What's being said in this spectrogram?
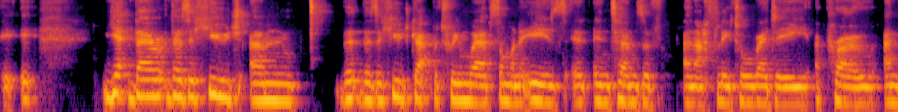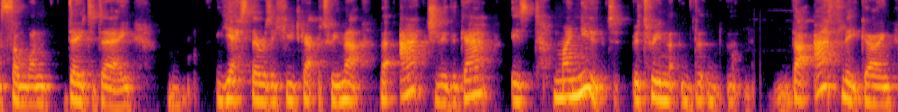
it, it, yet there there's a huge um, there's a huge gap between where someone is in, in terms of an athlete already, a pro, and someone day to day yes, there is a huge gap between that, but actually the gap is minute between the, the, that athlete going,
